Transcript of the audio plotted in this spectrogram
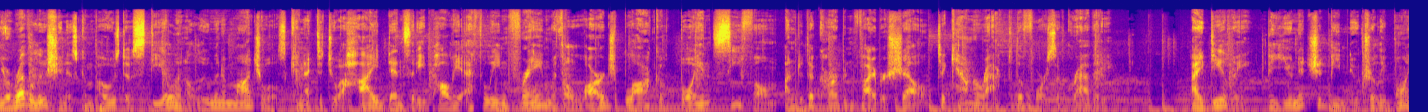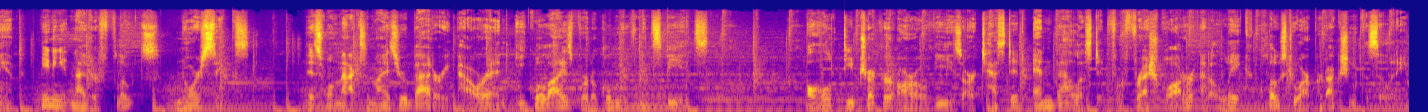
Your Revolution is composed of steel and aluminum modules connected to a high-density polyethylene frame with a large block of buoyant seafoam under the carbon fiber shell to counteract the force of gravity. Ideally, the unit should be neutrally buoyant, meaning it neither floats nor sinks. This will maximize your battery power and equalize vertical movement speeds. All Deep Trekker ROVs are tested and ballasted for fresh water at a lake close to our production facility.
